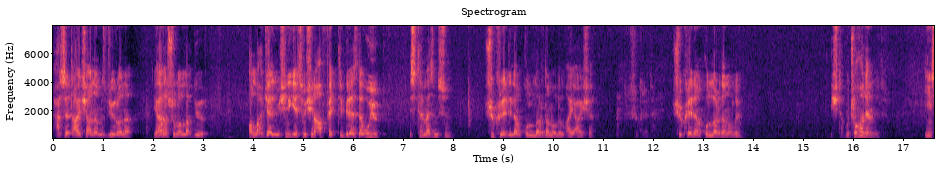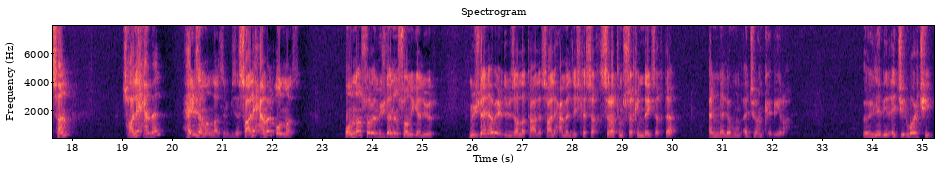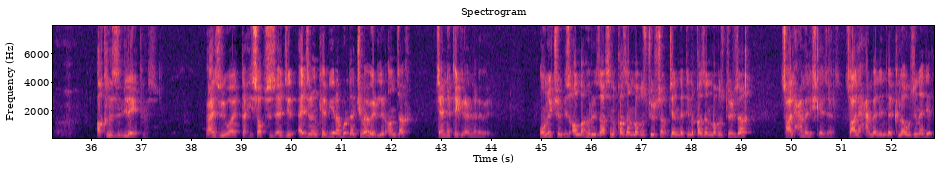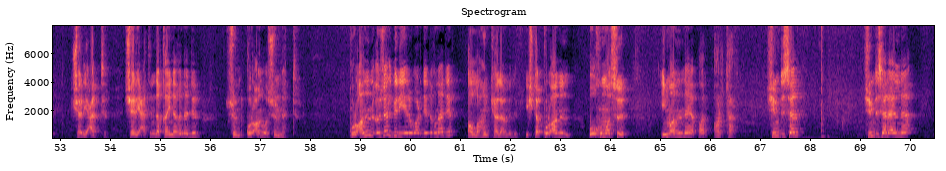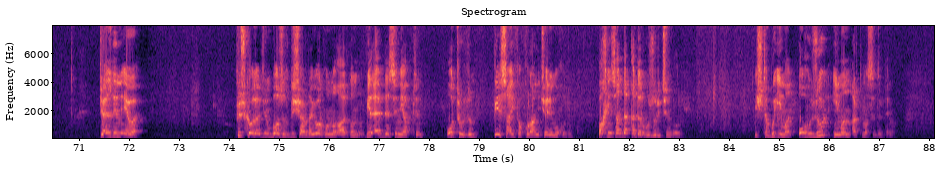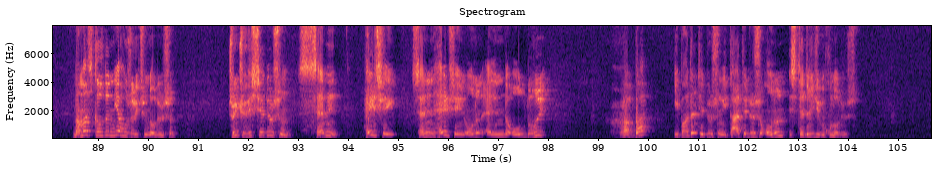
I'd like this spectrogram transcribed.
Hazreti Ayşe anamız diyor ona Ya Resulallah diyor Allah gelmişini geçmişini affetti. Biraz da uyu. İstemez misin? Şükredilen kullardan olayım ay Ayşe. Şükreden. Şükreden kullardan olayım. İşte bu çok önemlidir. İnsan salih amel her zaman lazım bize. Salih amel olmaz. Ondan sonra müjdenin sonu geliyor. Müjde ne verdi biz Allah Teala salih amelde işlesek, sırat-ı müstakimdeysek de enne lehum ecran kebira. Öyle bir ecir var ki aklınız bile yetmez. Bazı rivayette hesapsız ecir. Ecren kebira burada kime verilir? Ancak cennete girenlere verilir. Onun için biz Allah'ın rızasını kazanmak istiyorsak, cennetini kazanmak istiyorsak salih amel işleyeceğiz. Salih amelin de kılavuzu nedir? Şeriattır. Şeriatın da kaynağı nedir? Kur'an ve sünnettir. Kur'an'ın özel bir yeri var dedik nedir? Allah'ın kelamıdır. İşte Kur'an'ın okuması imanı ne yapar? Artar. Şimdi sen şimdi sen eline geldin eve psikolojin bozuk dışarıda yorgunluk argınlık bir evdesin yaptın oturdun bir sayfa Kur'an-ı Kerim okudun. Bak insan ne kadar huzur içinde olur. İşte bu iman, o huzur imanın artmasıdır demek. Namaz kıldın niye huzur içinde oluyorsun? Çünkü hissediyorsun senin her şey senin her şeyin onun elinde olduğu Rabb'a ibadet ediyorsun, itaat ediyorsun, onun istediği gibi kul oluyorsun.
